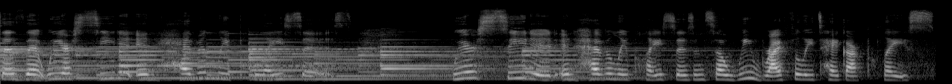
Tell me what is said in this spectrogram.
says that we are seated in heavenly places. We are seated in heavenly places, and so we rightfully take our place.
